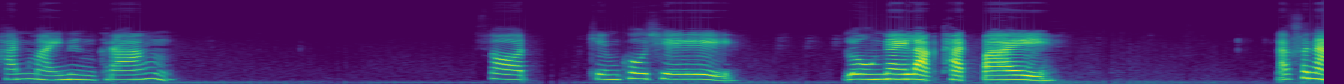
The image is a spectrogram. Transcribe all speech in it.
พันไหมหนึ่งครั้ง สอดเข็มโครเชต์ลงในหลักถัดไป ลักษณะ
